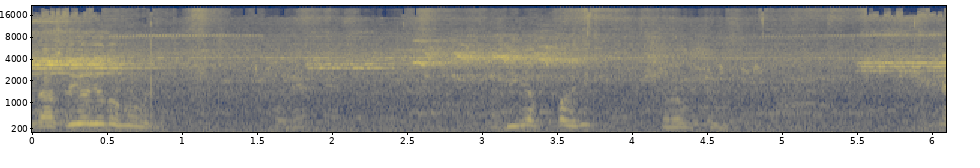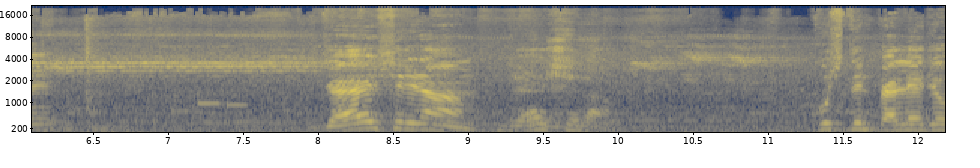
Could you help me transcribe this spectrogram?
ਦੱਸ ਦਿਓ ਜਦੋਂ ਹੋਵੇ ਠੀਕ ਹੈ ਭਗਤ ਜੀ? ਚਲੋ ਜੈ। ਸ਼੍ਰੀ ਰਾਮ ਜੈ ਸ਼੍ਰੀ ਰਾਮ ਕੁਝ ਦਿਨ ਪਹਿਲੇ ਜੋ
